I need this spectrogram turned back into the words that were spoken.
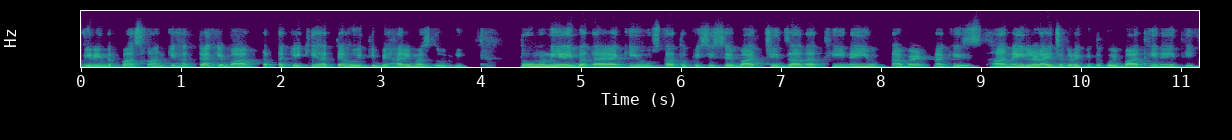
वीरेंद्र पासवान की हत्या के बाद, तब तक एक ही हत्या हुई थी बिहारी मजदूर की। तो उन्होंने यही बताया कि उसका तो किसी से बातचीत ज़्यादा थी नहीं उठना बैठना किसी था नहीं लड़ाई झगड़े की तो कोई बात ही नहीं थी।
